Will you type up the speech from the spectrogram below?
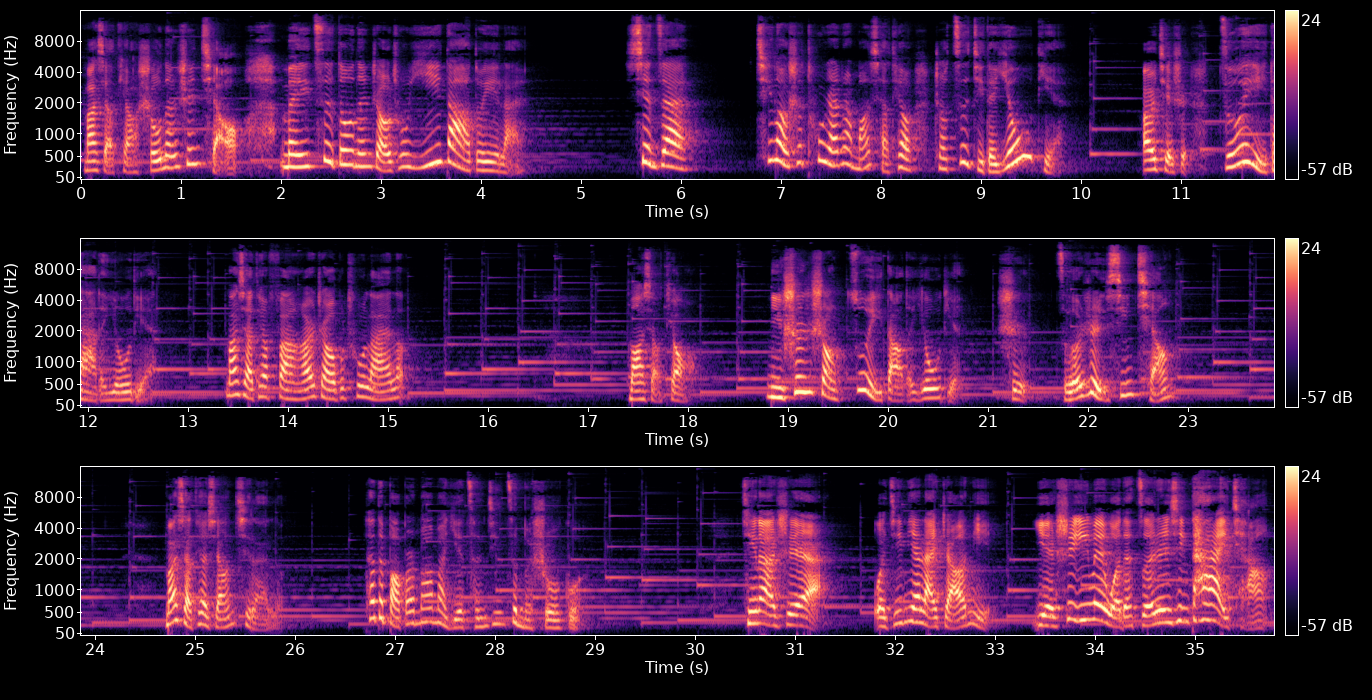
马小跳熟能生巧，每次都能找出一大堆来。现在，秦老师突然让马小跳找自己的优点，而且是最大的优点，马小跳反而找不出来了。马小跳，你身上最大的优点是责任心强。马小跳想起来了，他的宝贝妈妈也曾经这么说过。秦老师，我今天来找你，也是因为我的责任心太强。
